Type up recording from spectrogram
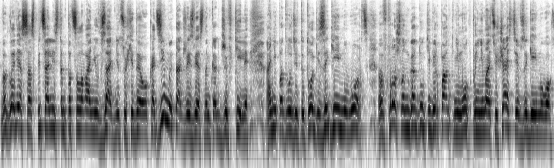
во главе со специалистом по целованию в задницу Хидео Кадзимы, также известным как Джифф Килли, они подводят итоги The Game Awards. В прошлом году Киберпанк не мог принимать участие в The Game Awards,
